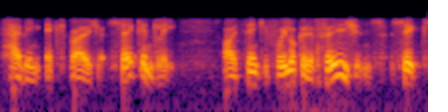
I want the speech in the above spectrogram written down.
having exposure. Secondly, I think if we look at Ephesians 6,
